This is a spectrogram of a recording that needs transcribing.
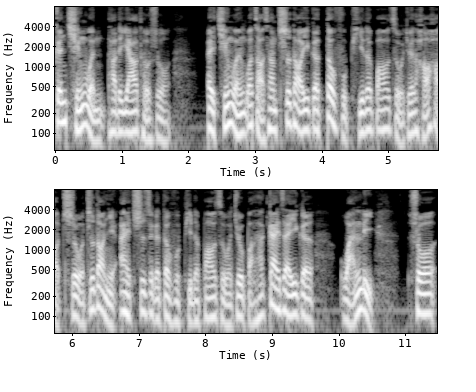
跟晴雯他的丫头说：“哎，晴雯，我早上吃到一个豆腐皮的包子，我觉得好好吃。我知道你爱吃这个豆腐皮的包子，我就把它盖在一个碗里，说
